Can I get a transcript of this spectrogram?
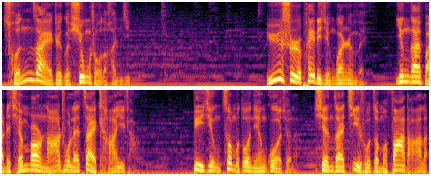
存在这个凶手的痕迹。于是佩利警官认为，应该把这钱包拿出来再查一查，毕竟这么多年过去了，现在技术这么发达了。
